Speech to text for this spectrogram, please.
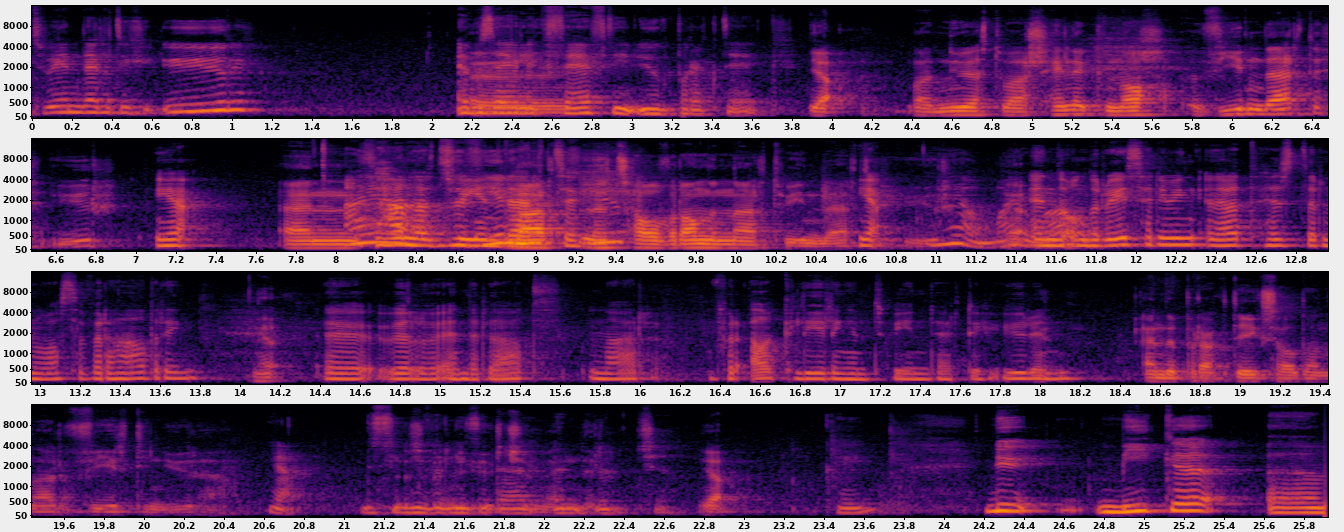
32 uur hebben ze Eh, eigenlijk 15 uur praktijk. Ja, maar nu is het waarschijnlijk nog 34 uur. Ja, En, Ah ja, naar de 32 maar uur. het zal veranderen naar 32 Ja. uur. Ja, maar in de wauw. onderwijsherwinning, inderdaad, gisteren was de vergadering, Ja. eh, willen we inderdaad naar, voor elke leerling een 32 uur in. En de praktijk zal dan naar 14 uur gaan. Ja, dus Dus jullie een verliezen uurtje daar een minder. uurtje. Ja. Oké. Nu, Mieke ehm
